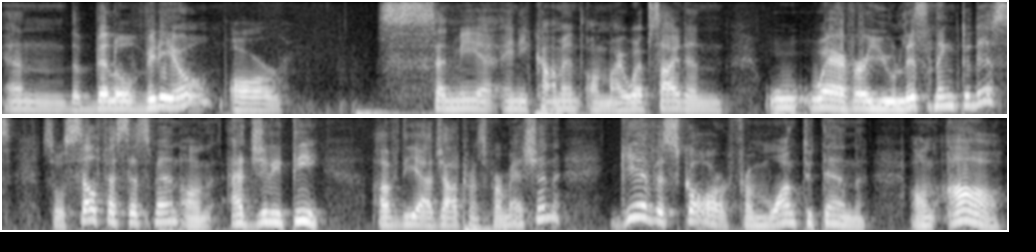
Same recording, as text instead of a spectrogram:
in the below video or send me any comment on my website and wherever you're listening to this. So self-assessment on agility of the Agile transformation, give a score from 1 to 10 on how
